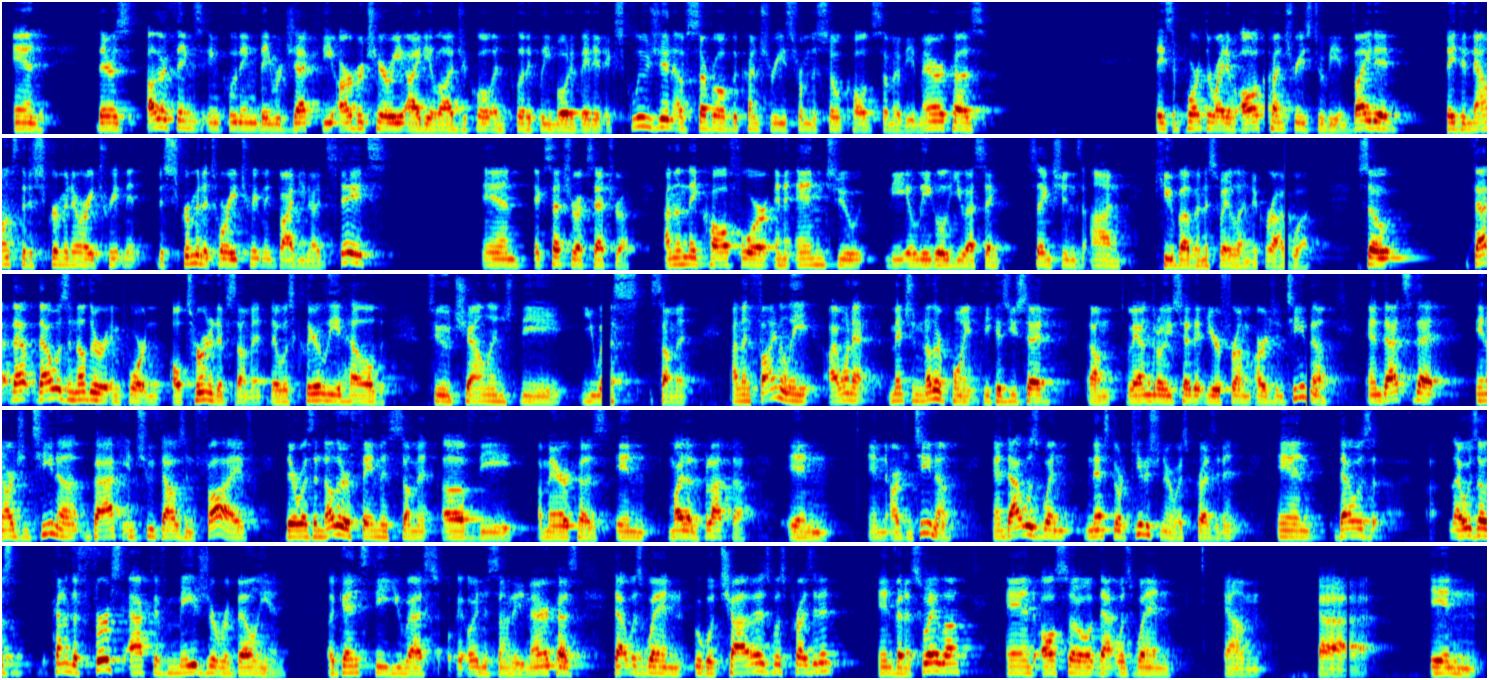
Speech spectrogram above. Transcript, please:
And there's other things, including they reject the arbitrary ideological and politically motivated exclusion of several of the countries from the so-called Summit of the Americas. They support the right of all countries to be invited. They denounce the discriminatory treatment, discriminatory treatment by the United States, and et cetera, et cetera. And then they call for an end to the illegal U.S. San- sanctions on Cuba, Venezuela, and Nicaragua. So that that that was another important alternative summit that was clearly held to challenge the U.S. summit. And then finally, I want to mention another point because you said, um, Leandro, you said that you're from Argentina, and that's that in Argentina back in 2005 there was another famous summit of the Americas in Mar del Plata in in Argentina, and that was when Nestor Kirchner was president, and that was that was, that was kind of the first act of major rebellion against the U.S. in the Summit of the Americas. That was when Hugo Chavez was president in Venezuela, and also that was when um, uh, in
